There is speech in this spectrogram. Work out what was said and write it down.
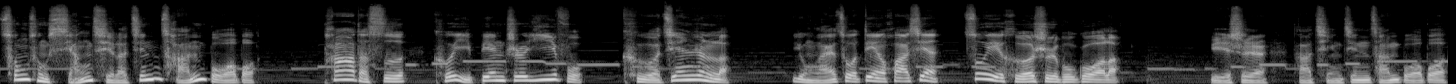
聪聪想起了金蚕伯伯，他的丝可以编织衣服，可坚韧了，用来做电话线最合适不过了。于是，他请金蚕伯伯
